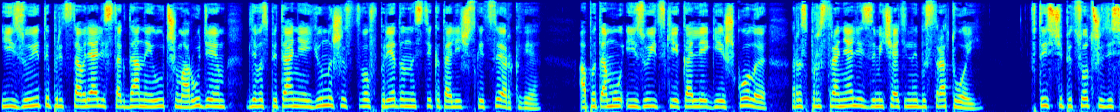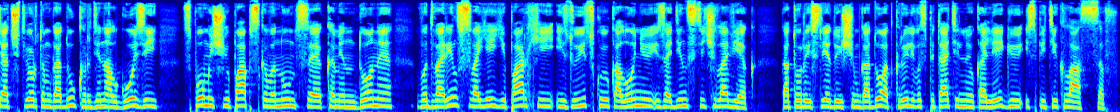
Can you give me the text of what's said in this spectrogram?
иезуиты представлялись тогда наилучшим орудием для воспитания юношества в преданности католической церкви, а потому иезуитские коллегии и школы распространялись замечательной быстротой. В 1564 году кардинал Гозий с помощью папского нунция Камендоне водворил в своей епархии иезуитскую колонию из 11 человек, которые в следующем году открыли воспитательную коллегию из пяти классов.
